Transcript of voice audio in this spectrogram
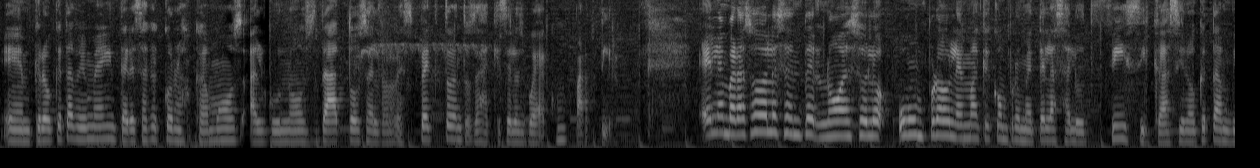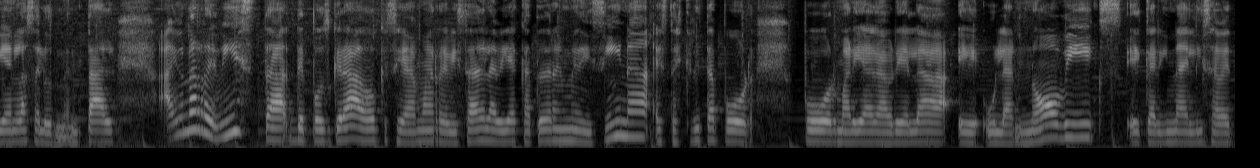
Em, creo que también me interesa que conozcamos algunos datos al respecto, entonces aquí se los voy a compartir. El embarazo adolescente no es solo un problema que compromete la salud física, sino que también la salud mental. Hay una revista de posgrado que se llama Revista de la Vía Cátedra en Medicina, está escrita por, por María Gabriela eh, Ulanovics, eh, Karina Elizabeth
